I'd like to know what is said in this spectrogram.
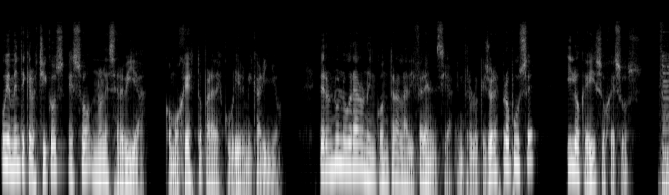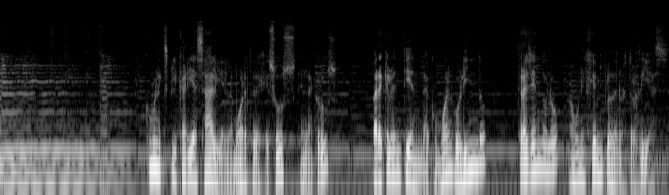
Obviamente que a los chicos eso no les servía como gesto para descubrir mi cariño, pero no lograron encontrar la diferencia entre lo que yo les propuse y lo que hizo Jesús. ¿Cómo le explicarías a alguien la muerte de Jesús en la cruz para que lo entienda como algo lindo, trayéndolo a un ejemplo de nuestros días?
